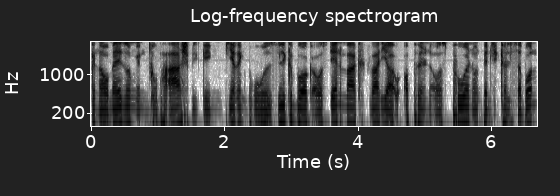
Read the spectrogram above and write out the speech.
Genau, Melsungen in Gruppe A spielt gegen Bjeringbro Silkeborg aus Dänemark, Guardia Oppeln aus Polen und Benfica Lissabon.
